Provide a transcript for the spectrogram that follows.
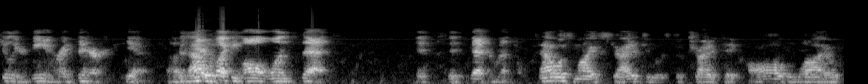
kill your game right there. Yeah, uh, Because that you're was collecting all one set, it's it's detrimental. that was my strategy was to try to take all the wilds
